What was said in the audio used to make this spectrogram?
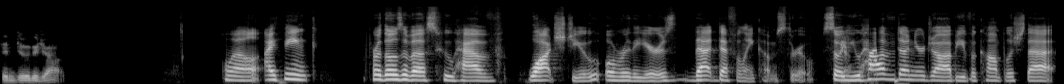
didn't do a good job. Well, I think for those of us who have watched you over the years, that definitely comes through. So Yeah. you have done your job, you've accomplished that.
